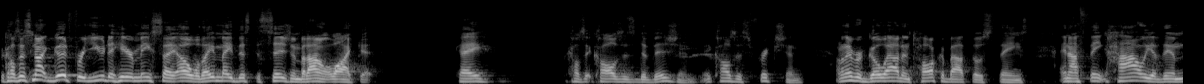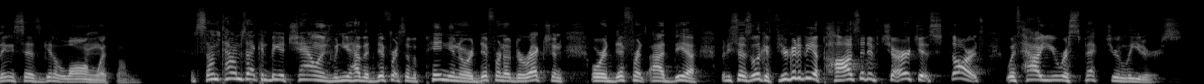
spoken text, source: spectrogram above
Because it's not good for you to hear me say, oh, well, they made this decision, but I don't like it. Okay? Because it causes division, it causes friction. I don't ever go out and talk about those things, and I think highly of them. Then he says, get along with them. And sometimes that can be a challenge when you have a difference of opinion or a different of direction or a different idea. But he says, look, if you're going to be a positive church, it starts with how you respect your leaders.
